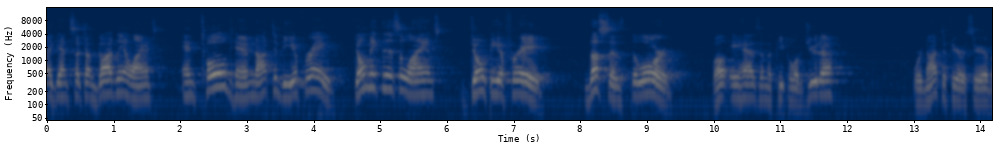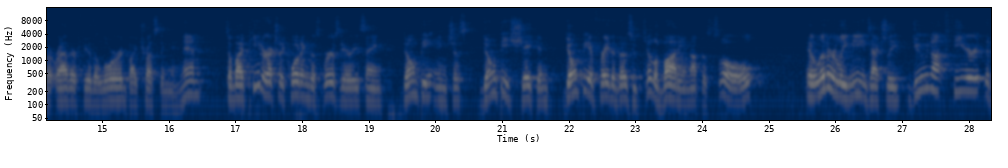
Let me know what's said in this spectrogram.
against such ungodly alliance and told him not to be afraid. Don't make this alliance. Don't be afraid. Thus says the Lord Well, Ahaz and the people of Judah were not to fear Assyria, but rather fear the Lord by trusting in him. So, by Peter actually quoting this verse here, he's saying, Don't be anxious, don't be shaken, don't be afraid of those who kill the body and not the soul. It literally means, actually, do not fear the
